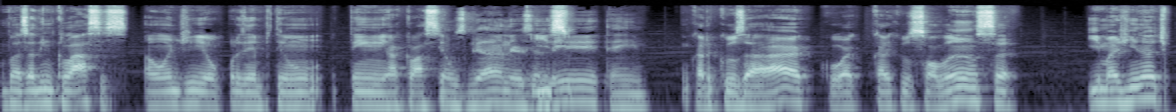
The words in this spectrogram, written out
baseado em classes, onde eu, por exemplo, tem, um, tem a classe. Tem uns gunners Isso. ali, tem. Um cara que usa arco, o cara que usa só lança. E imagina, tipo,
